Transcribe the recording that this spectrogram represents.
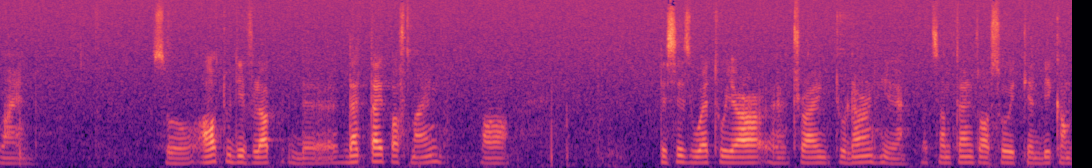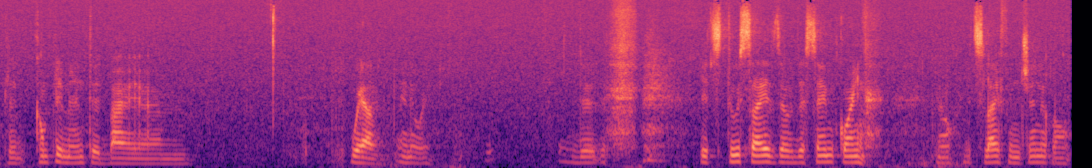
mind. So how to develop the, that type of mind, uh, this is what we are uh, trying to learn here. But sometimes also it can be compl- complemented by, um, well, anyway, the it's two sides of the same coin. no, it's life in general.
